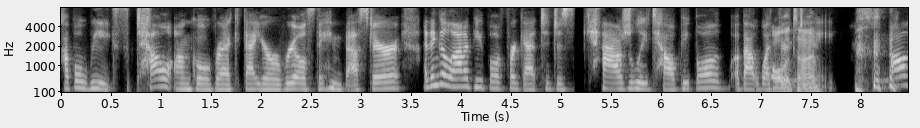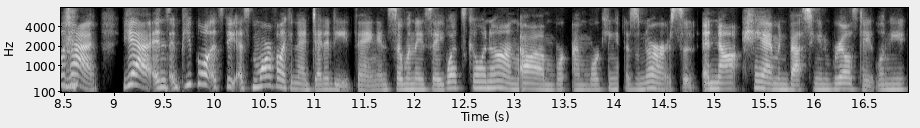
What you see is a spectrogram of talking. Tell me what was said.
couple weeks tell Uncle Rick that you're a real estate investor. I think a lot of people forget to just casually tell people about what All they're the time? doing. all the time. Yeah, and, and people, it's it's more of like an identity thing. And so when they say, "What's going on?" Um, we're- I'm working as a nurse, and not, "Hey, I'm investing in real estate. Let me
